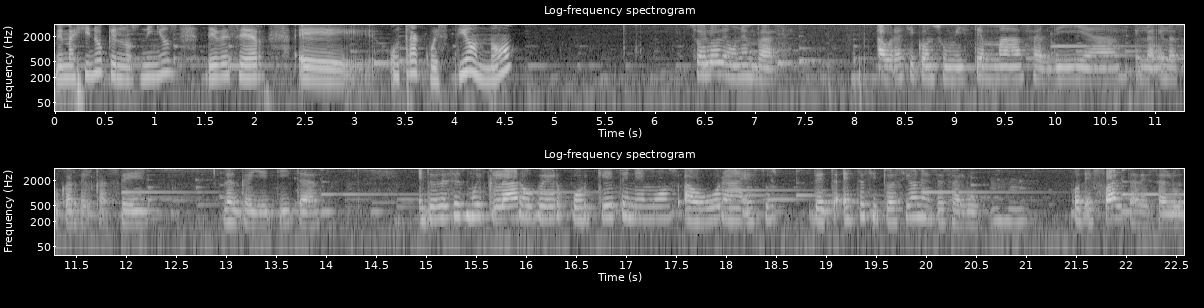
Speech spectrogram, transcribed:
Me imagino que en los niños debe ser eh, otra cuestión, ¿no? Solo de un envase. Ahora si consumiste más al día, el, azúcar del café, las galletitas. Entonces es muy claro ver por qué tenemos ahora estos, estas situaciones de salud o de falta de salud.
